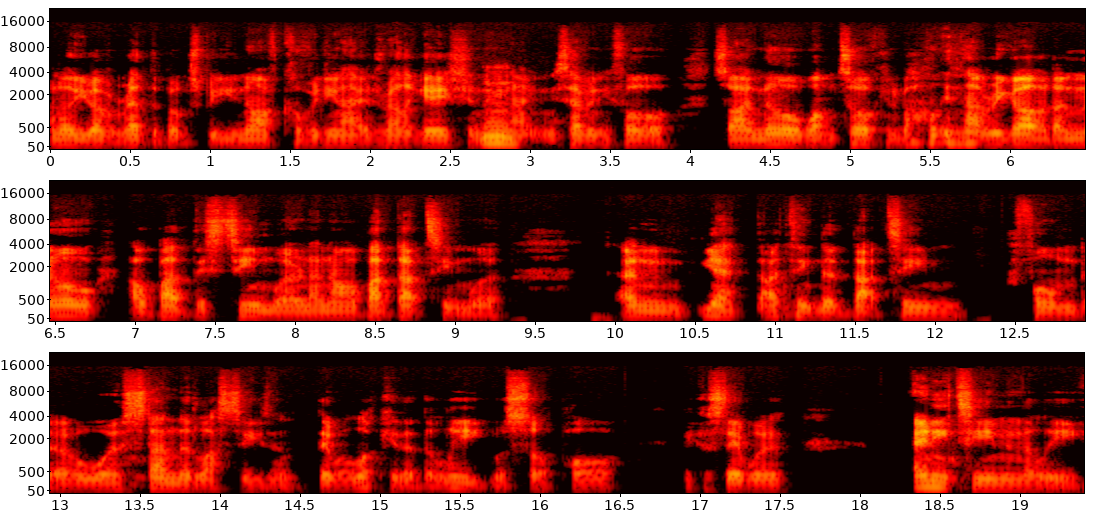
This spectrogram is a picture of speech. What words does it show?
I know you haven't read the books, but you know I've covered United's relegation mm. in 1974, so I know what I'm talking about in that regard. I know how bad this team were, and I know how bad that team were. And yeah, I think that that team performed at a worse standard last season. They were lucky that the league was so poor because they were any team in the league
